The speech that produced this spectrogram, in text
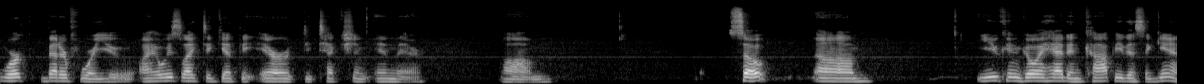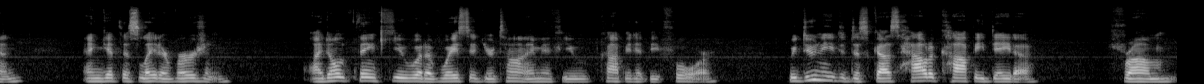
work better for you. I always like to get the error detection in there. Um, so um, you can go ahead and copy this again and get this later version. I don't think you would have wasted your time if you copied it before. We do need to discuss how to copy data from,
